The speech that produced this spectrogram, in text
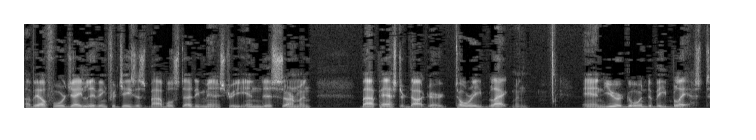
of L4J Living for Jesus Bible Study Ministry in this sermon by Pastor Dr. Torey Blackman, and you are going to be blessed.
